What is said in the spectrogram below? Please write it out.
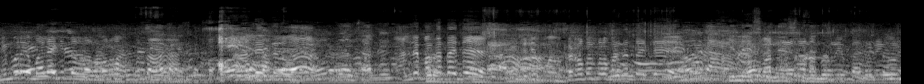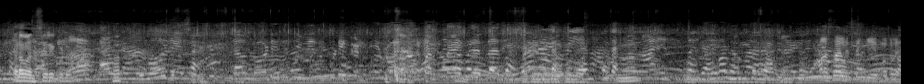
ನಿಮ್ಮೂರೇ ಮಲೆ ಆಗಿದ್ದಲ್ಲ ಅಲ್ಲೇ ಇದ್ದಲ್ವಾ? ಅಲ್ಲೇ ಮಲ್ಕೊಂತ ಇದ್ದೆ. ಪೆಟ್ರೋಲ್ ಬಂಕ್ ಮಲ್ಕೊಂತ ಇದ್ದೆ. ಅಣ್ಣ ಒಂದು ಸೀರೆ ಕೊಡು. ಪಾಸಾಲಿ ತಂಗಿ ಮಗಳೇ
